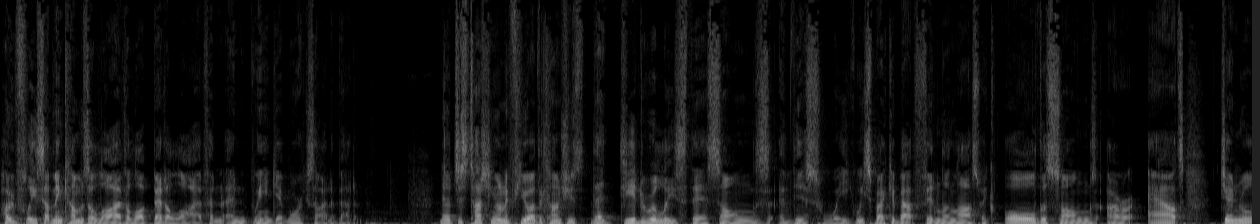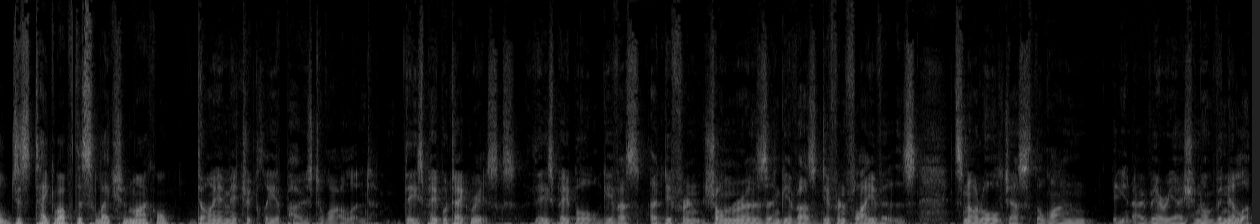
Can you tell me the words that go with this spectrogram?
hopefully something comes alive a lot better live, and, and we can get more excited about it. Now, just touching on a few other countries that did release their songs this week. We spoke about Finland last week. All the songs are out. General, just take them up with the selection, Michael. diametrically opposed to Ireland. These people take risks. These people give us a different genres and give us different flavors. It's not all just the one, you know, variation on vanilla.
